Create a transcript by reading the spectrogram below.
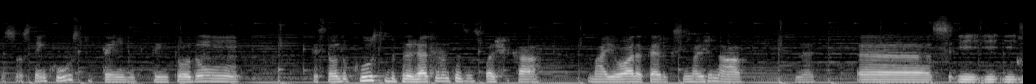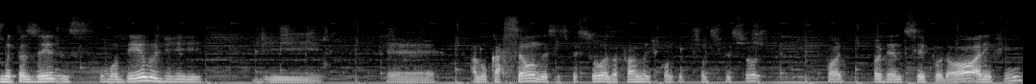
pessoas têm custo, tem, tem todo um questão do custo do projeto muitas vezes pode ficar maior até do que se imaginava, né? Uh, e, e, e, muitas vezes o modelo de, de é, alocação dessas pessoas, a forma de contratação dessas pessoas, pode, podendo ser por hora, enfim,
